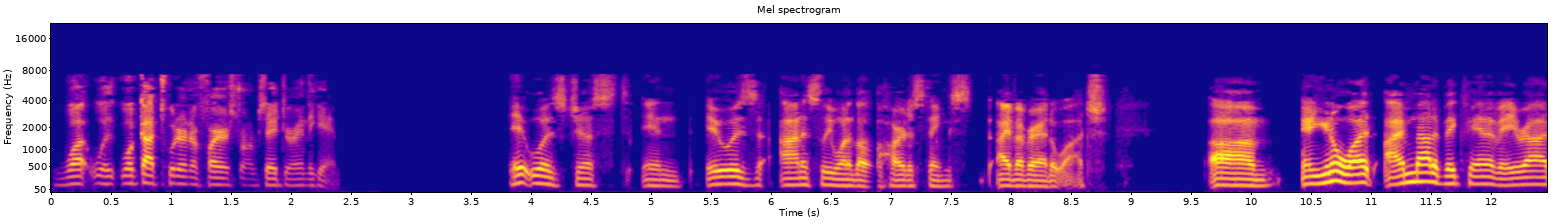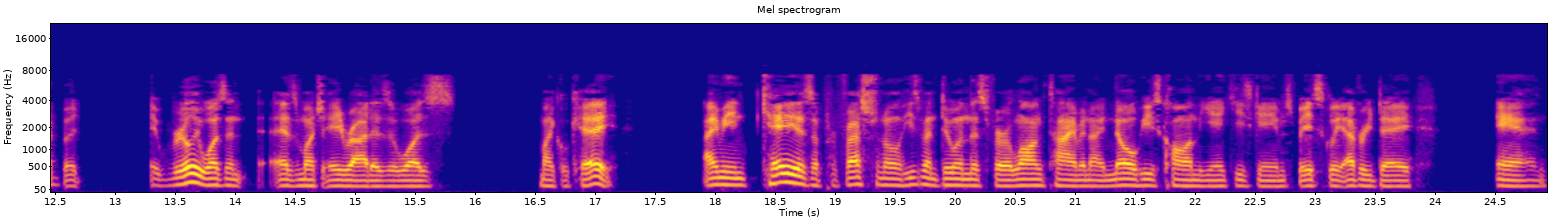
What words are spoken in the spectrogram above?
what what got Twitter in a firestorm today during the game. It was just in, it was honestly one of the hardest things I've ever had to watch. Um, and you know what? I'm not a big fan of A-Rod, but it really wasn't as much A-Rod as it was Michael Kay. I mean, Kay is a professional. He's been doing this for a long time and I know he's calling the Yankees games basically every day. And,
